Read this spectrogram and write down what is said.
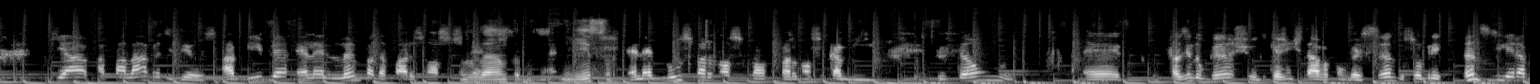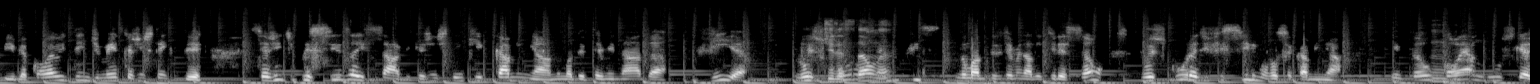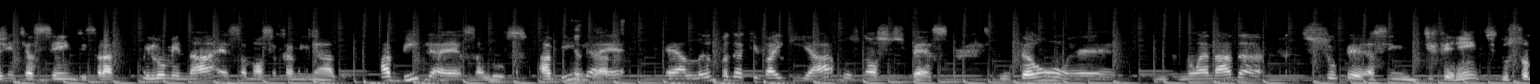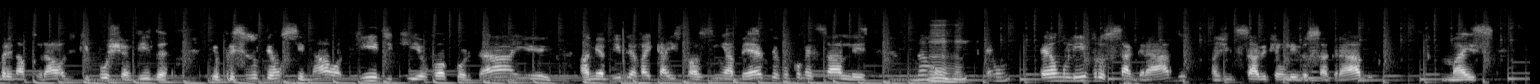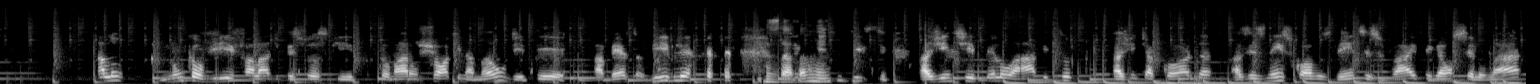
que a, a palavra de Deus, a Bíblia, ela é lâmpada para os nossos pés. Lâmpada, né? isso. Ela é luz para o nosso, para o nosso caminho. Então, é, fazendo o gancho do que a gente estava conversando sobre antes de ler a Bíblia, qual é o entendimento que a gente tem que ter? Se a gente precisa e sabe que a gente tem que caminhar numa determinada via, no escuro, direção, né? numa determinada direção, no escuro é dificílimo você caminhar. Então, hum. qual é a luz que a gente acende para iluminar essa nossa caminhada? A Bíblia é essa luz. A Bíblia é, é a lâmpada que vai guiar os nossos pés. Então, é, não é nada super assim diferente do sobrenatural de que puxa vida eu preciso ter um sinal aqui de que eu vou acordar e a minha Bíblia vai cair sozinha aberta e eu vou começar a ler não uhum. é, um, é um livro sagrado a gente sabe que é um livro sagrado mas alô Nunca ouvi falar de pessoas que tomaram choque na mão de ter aberto a Bíblia. Exatamente. a gente, pelo hábito, a gente acorda, às vezes nem escova os dentes, vai pegar um celular,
